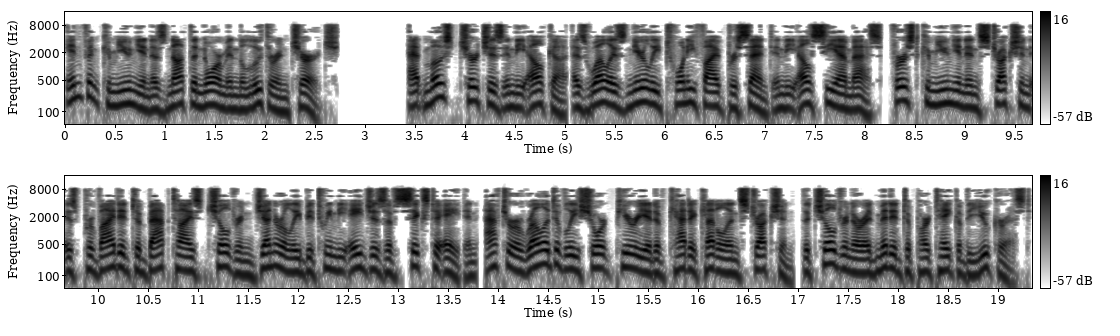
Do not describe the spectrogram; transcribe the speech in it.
Infant communion is not the norm in the Lutheran Church. At most churches in the ELCA as well as nearly 25% in the LCMS, First Communion instruction is provided to baptized children generally between the ages of 6 to 8 and, after a relatively short period of catechetical instruction, the children are admitted to partake of the Eucharist.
